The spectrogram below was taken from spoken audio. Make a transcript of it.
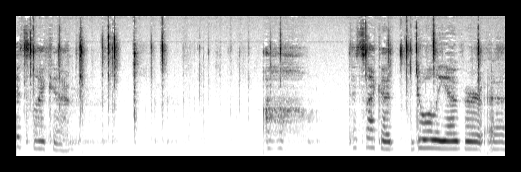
That's like a, oh, that's like a doily over a,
